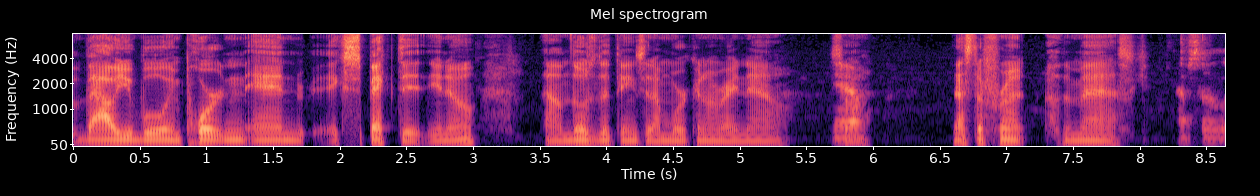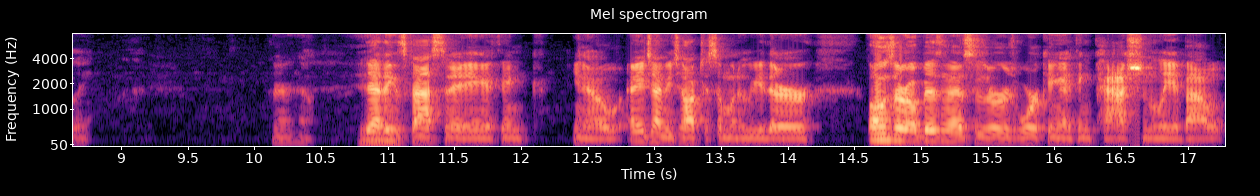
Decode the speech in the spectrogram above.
valuable, important, and expected. You know, um, those are the things that I'm working on right now. So that's the front of the mask. Absolutely. Yeah. yeah, I think it's fascinating. I think you know, anytime you talk to someone who either owns their own business or is working, I think passionately about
